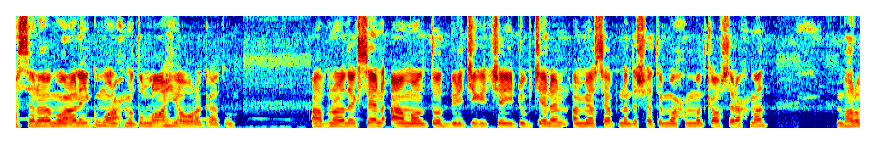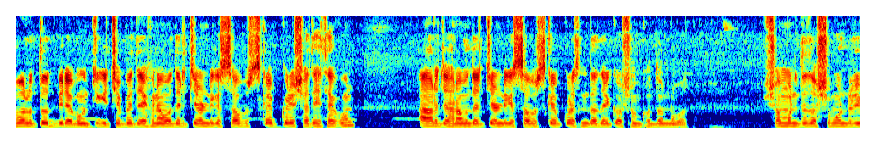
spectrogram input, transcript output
আসসালামু আলাইকুম রহমতুল্লাহি ওবরাকাত আপনারা দেখছেন আমল তদবির চিকিৎসা ইউটিউব চ্যানেল। আমি আছি আপনাদের সাথে মোহাম্মদ কাউসার আহমদ। ভালো ভালো তদবির এবং চিকিৎসা পেতে এখন আমাদের চ্যানেলটিকে সাবস্ক্রাইব করে সাথেই থাকুন। আর যারা আমাদের চ্যানেলটিকে সাবস্ক্রাইব করেছেন, তাদেরকে অসংখ্য ধন্যবাদ। সম্মানিত দর্শক মণ্ডলী,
